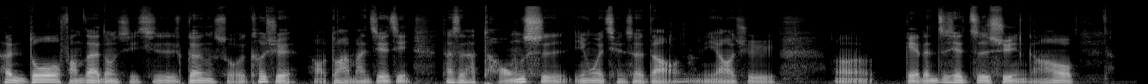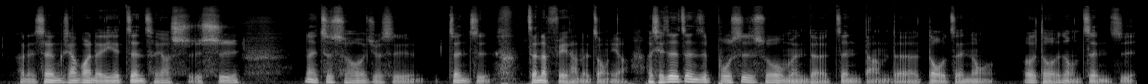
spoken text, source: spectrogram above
很多防灾的东西其实跟所谓科学哦都还蛮接近，但是它同时因为牵涉到你要去呃给人这些资讯，然后可能相相关的一些政策要实施，那这时候就是政治 真的非常的重要，而且这个政治不是说我们的政党的斗争那种恶斗的这种政治，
